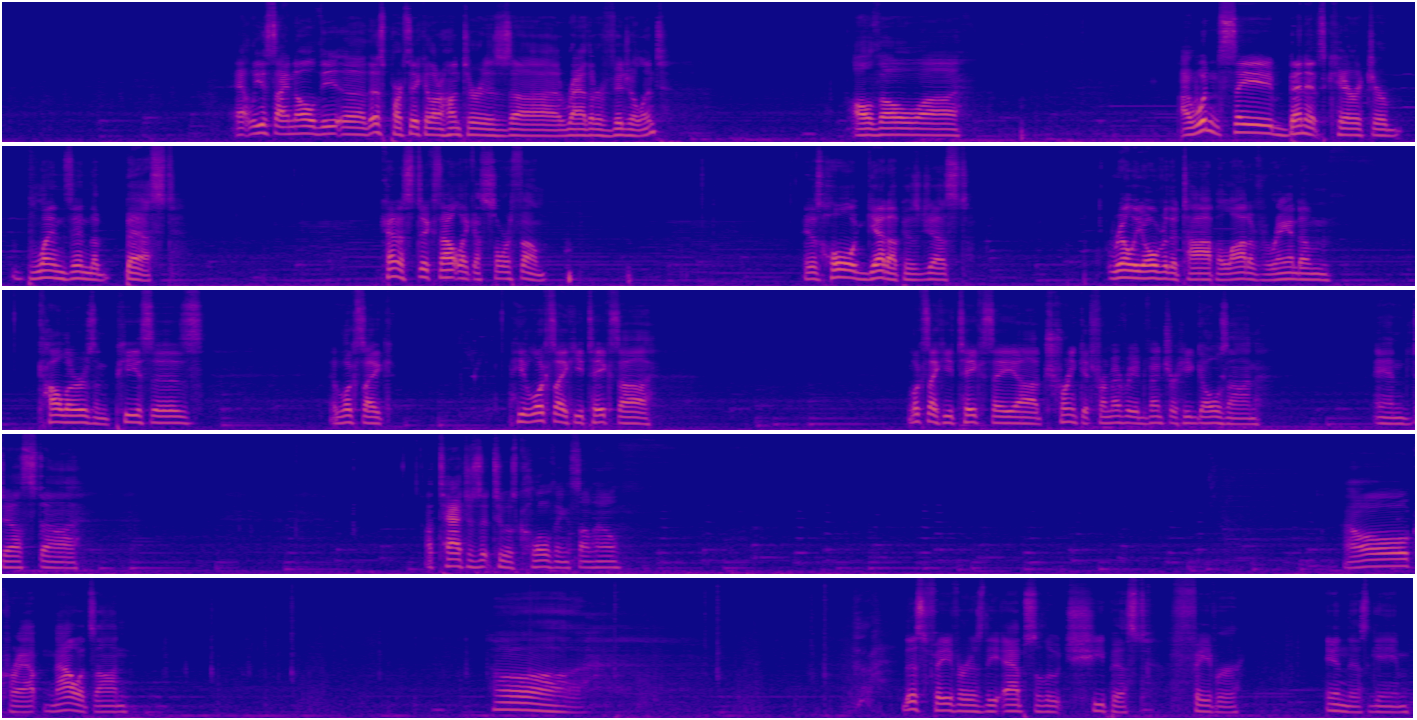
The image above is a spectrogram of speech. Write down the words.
at least I know the uh, this particular hunter is uh, rather vigilant. Although, uh, I wouldn't say Bennett's character blends in the best. Kind of sticks out like a sore thumb. His whole getup is just really over the top. A lot of random colors and pieces. It looks like he looks like he takes a looks like he takes a uh, trinket from every adventure he goes on and just uh, attaches it to his clothing somehow. Oh crap, now it's on. Oh. This favor is the absolute cheapest favor in this game.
